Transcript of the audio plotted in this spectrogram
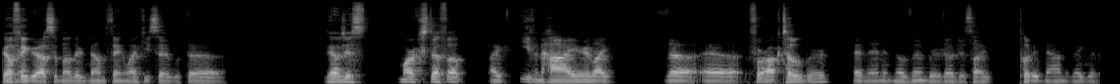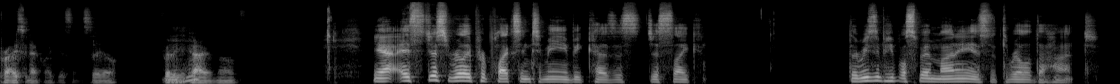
They'll Yeah. figure out some other dumb thing, like you said, with the they'll just mark stuff up like even higher, like the uh for October, and then in November they'll just like put it down to regular price and act like it's on sale for the Mhm. entire month. Yeah, it's just really perplexing to me because it's just like the reason people spend money is the thrill of the hunt.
